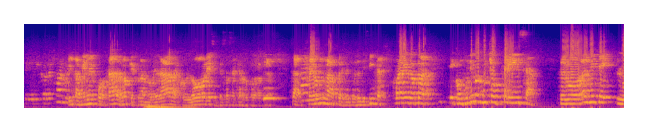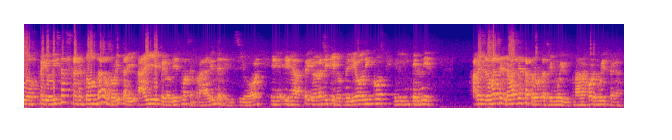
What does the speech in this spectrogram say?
periódico Reforma. Y también la portada, ¿no? Que fue una novedad, a colores, empezó a sacar fotografías. o sea, fue una presentación distinta. Ahora bien, doctora, eh, confundimos mucho prensa, pero realmente los periodistas están en todos lados ahorita. Hay, hay periodistas en radio, en televisión, en, en, ahora sí que en los periódicos, en el internet. A ver, le voy a hacer, le voy a hacer esta pregunta así muy, a lo mejor es muy fea.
